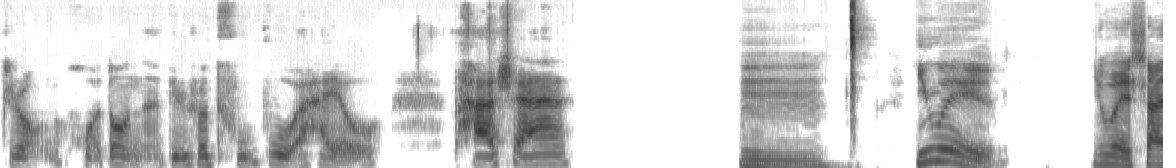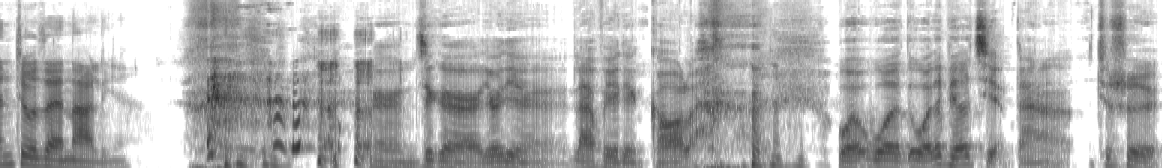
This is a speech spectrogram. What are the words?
这种活动呢？比如说徒步，还有爬山。嗯，因为因为山就在那里。嗯，这个有点 level 有点高了。我我我的比较简单，就是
